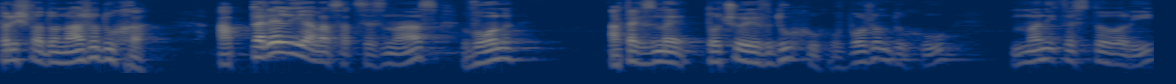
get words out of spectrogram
prišla do nášho ducha a preliala sa cez nás von a tak sme to, čo je v duchu, v Božom duchu, manifestovali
